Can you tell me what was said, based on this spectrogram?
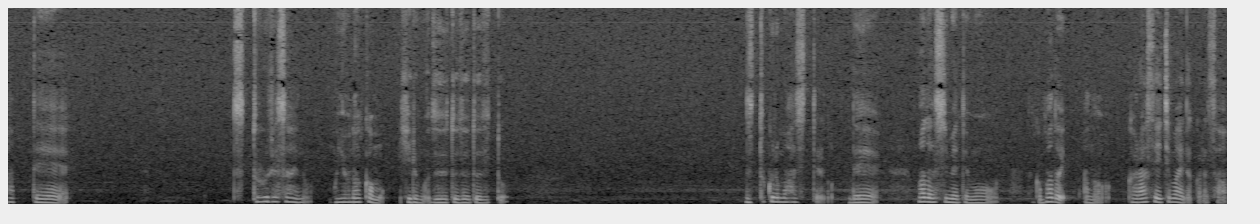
あってずっとうるさいの。う夜中も昼もずっとずっとずっと。ずっと車走ってるの。で窓閉めてもなんか窓あのガラス1枚だからさ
